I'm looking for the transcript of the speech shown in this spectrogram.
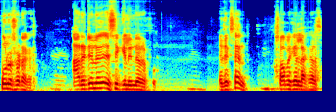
পনেরোশো টাকা। আর এটা হলো এসি ক্লিনার আপু। দেখছেন? সব এখানে লেখা আছে।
